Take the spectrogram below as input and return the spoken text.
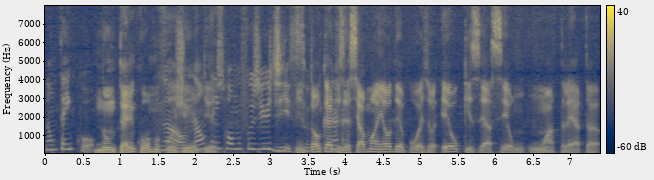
Não tem como. Não tem como não, fugir não disso. Não tem como fugir disso. Então quer dizer, se amanhã ou depois eu, eu quiser ser um, um, atleta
